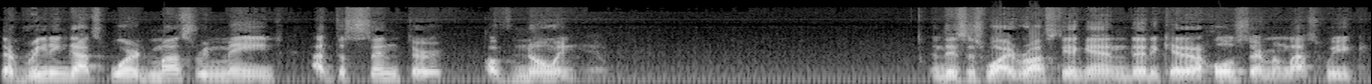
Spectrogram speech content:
that reading God's word must remain at the center of knowing Him. And this is why Rusty, again, dedicated a whole sermon last week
